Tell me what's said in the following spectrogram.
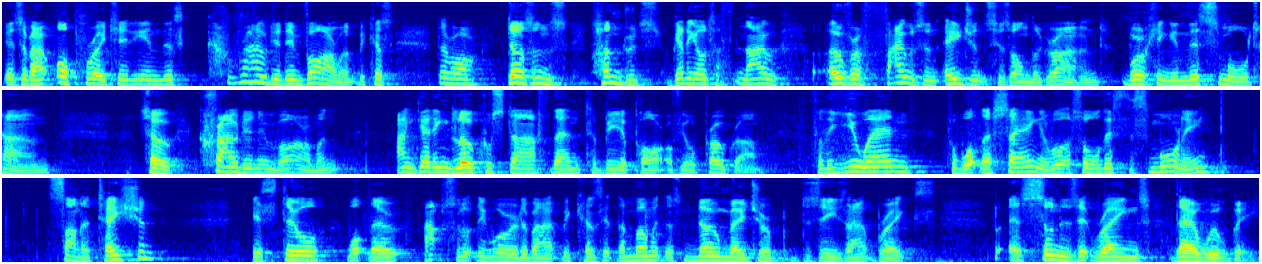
It's about operating in this crowded environment because there are dozens, hundreds, getting on to now over a thousand agencies on the ground working in this small town. So, crowded environment, and getting local staff then to be a part of your program. For the UN, for what they're saying, and what I saw this this morning, sanitation is still what they're absolutely worried about because at the moment there's no major disease outbreaks. But as soon as it rains, there will be.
